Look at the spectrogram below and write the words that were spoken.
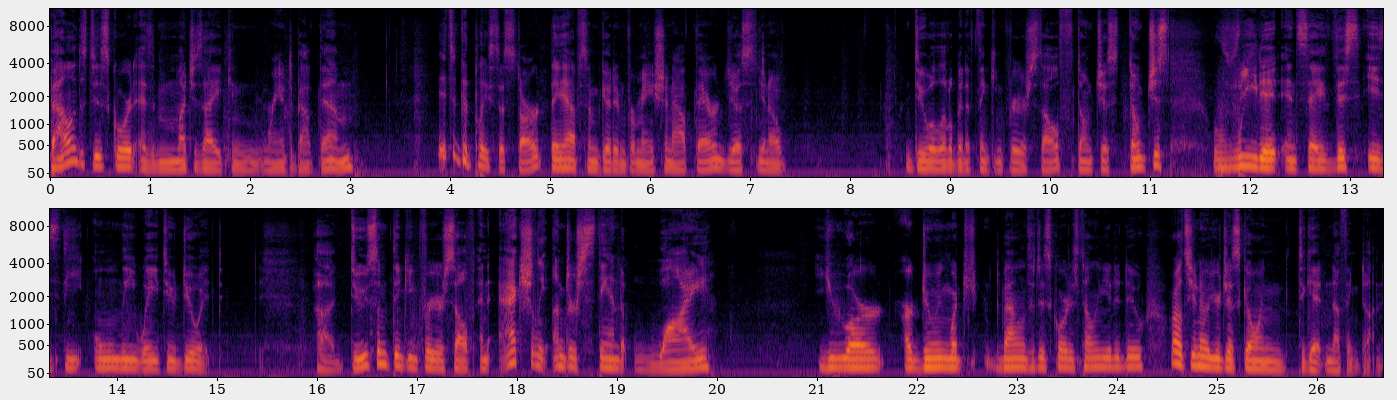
Balance Discord, as much as I can rant about them, it's a good place to start. They have some good information out there. Just, you know, do a little bit of thinking for yourself. Don't just don't just read it and say this is the only way to do it. Uh, do some thinking for yourself and actually understand why you are are doing what the balance of discord is telling you to do or else you know you're just going to get nothing done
